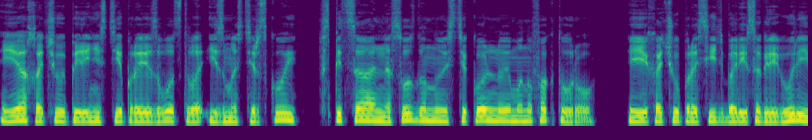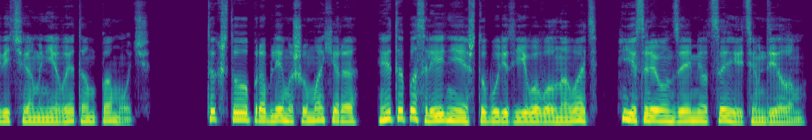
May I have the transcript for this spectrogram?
«Я хочу перенести производство из мастерской в специально созданную стекольную мануфактуру и хочу просить Бориса Григорьевича мне в этом помочь. Так что проблемы Шумахера – это последнее, что будет его волновать, если он займется этим делом.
